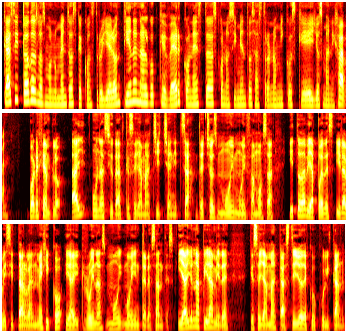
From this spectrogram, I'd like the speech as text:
Casi todos los monumentos que construyeron tienen algo que ver con estos conocimientos astronómicos que ellos manejaban. Por ejemplo, hay una ciudad que se llama Chichen Itza. De hecho, es muy, muy famosa y todavía puedes ir a visitarla en México y hay ruinas muy, muy interesantes. Y hay una pirámide que se llama Castillo de Cuculcán.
